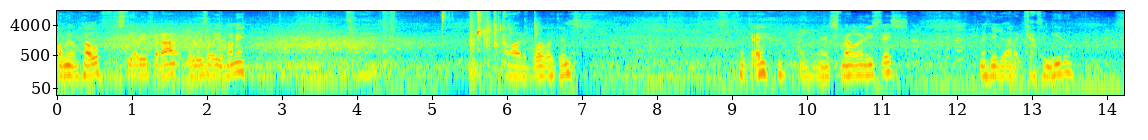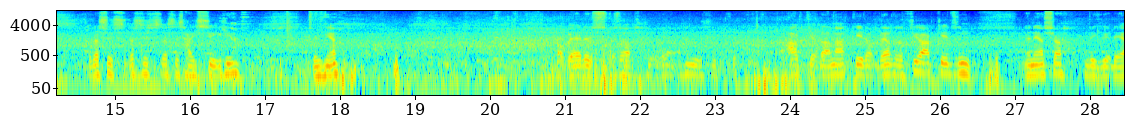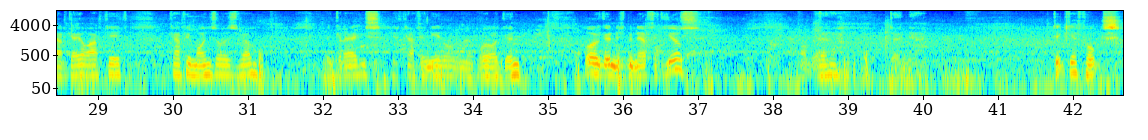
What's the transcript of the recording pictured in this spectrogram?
William Hill, stay away from that, you'll lose all your money. Oh, the Blue Lagoon. Okay, have a nice smell on his here we are at Cafe Nero. So this is this is this is High Street here. It's in here. up there, there's, there's a, I think it's arcade, an arcade up there, there's a few arcades in, in Ayrshire, you've got the Argyle Arcade, Cafe Monzo as well, the Gregs, the Cafe Nero and the Blue Lagoon. Blue Lagoon has been there for years, up there, down there. Take care folks.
